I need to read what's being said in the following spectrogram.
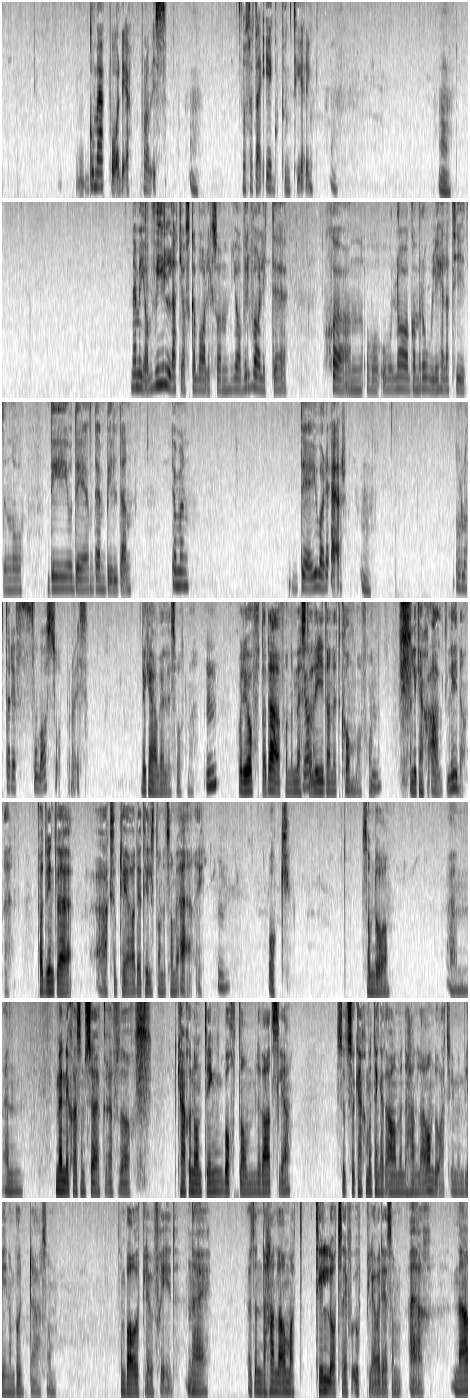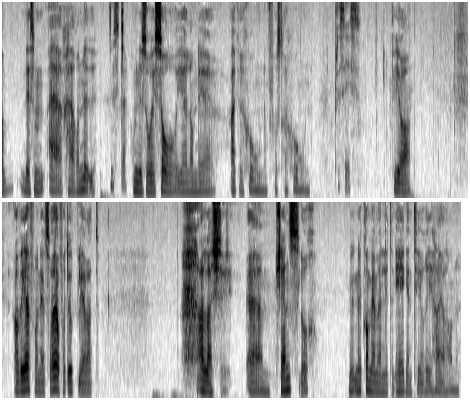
gå med på det på något vis. Mm. Någon sån där egopunktering. Mm. Nej men jag vill att jag ska vara liksom, jag vill vara lite skön och, och lagom rolig hela tiden och det och det, den bilden. Ja men det är ju vad det är. Mm. Och låta det få vara så på något vis. Det kan jag väldigt svårt med. Mm. Och det är ofta därifrån det mesta med. lidandet kommer från. Mm. Eller kanske allt lidande. För att vi inte accepterar det tillståndet som vi är i. Mm. Och som då en människa som söker efter kanske någonting bortom det världsliga. Så, så kanske man tänker att ah, men det handlar om då att ja, men bli någon buddha som, som bara upplever frid. Mm. Nej. Utan det handlar om att tillåta sig få uppleva det som är när, det som är här och nu. Om det så är sorg eller om det är aggression och frustration. precis. För jag, av erfarenhet så har jag fått uppleva att alla ähm, känslor. Nu, nu kommer jag med en liten egen teori här jag har nu.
